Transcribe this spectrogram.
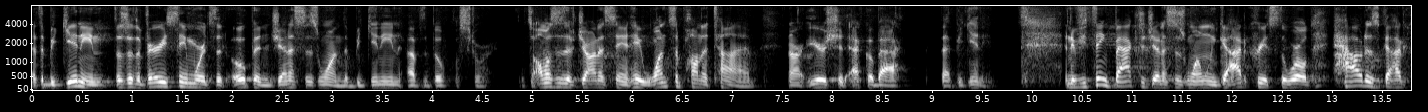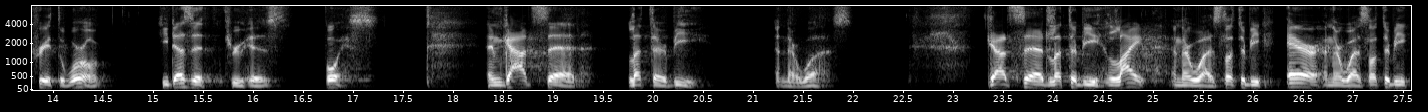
at the beginning, those are the very same words that open Genesis 1, the beginning of the biblical story. It's almost as if John is saying, hey, once upon a time, and our ears should echo back that beginning. And if you think back to Genesis 1, when God creates the world, how does God create the world? He does it through his voice. And God said, let there be, and there was. God said, Let there be light, and there was. Let there be air, and there was. Let there be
